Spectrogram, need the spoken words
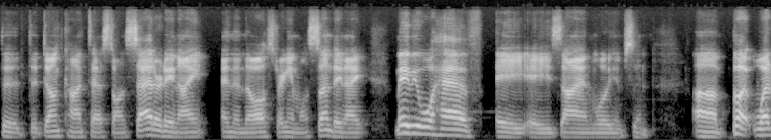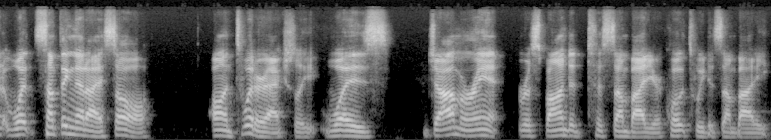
the the dunk contest on Saturday night and then the All Star game on Sunday night, maybe we'll have a a Zion Williamson. Um, but what what something that I saw on Twitter actually was Ja Morant responded to somebody or quote tweeted somebody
